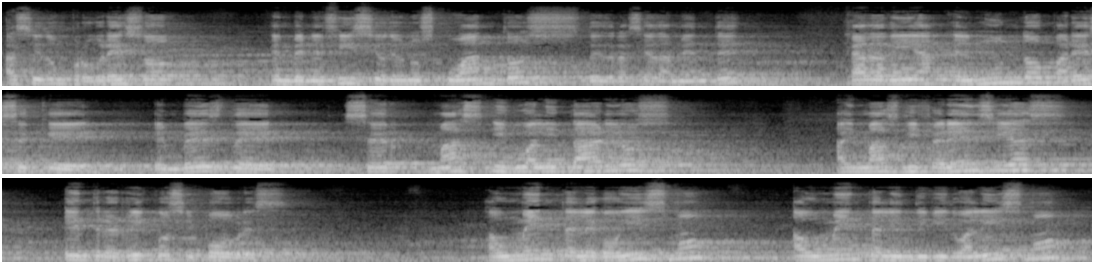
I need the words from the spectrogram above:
ha sido un progreso en beneficio de unos cuantos, desgraciadamente. Cada día el mundo parece que en vez de ser más igualitarios, hay más diferencias entre ricos y pobres. Aumenta el egoísmo, aumenta el individualismo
